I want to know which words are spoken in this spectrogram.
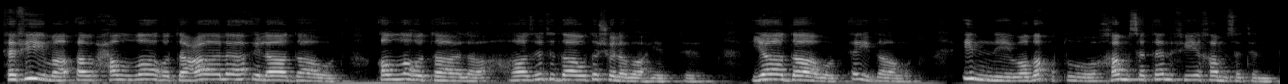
Fefima evhallahu Teala ila Davud. Allahu Teala Hazreti Davud'a şöyle vahyetti. Ya Davud, ey Davud, inni vada'tu hamseten fi hamsetin.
